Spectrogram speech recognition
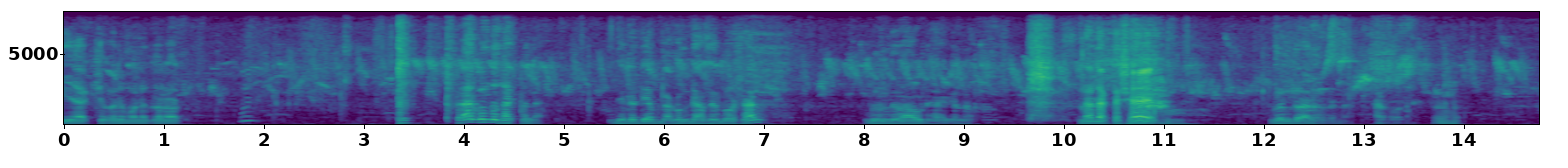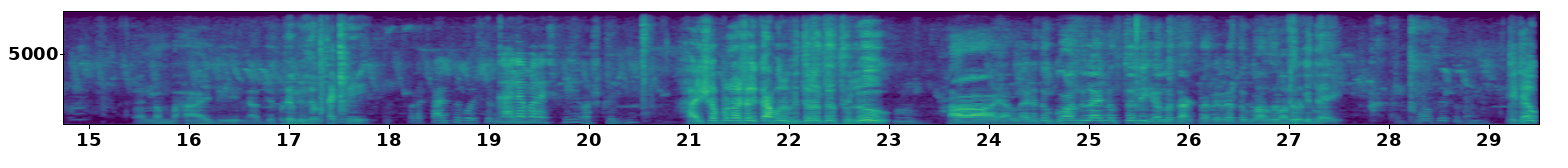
দিয়ে একেবারে মনে কর আর গন্ধ থাকবে না। যেটা দিয়ে এখন দাসে বসান গন্ধ আউট হয়ে গেল। না ডাক্তার সাহেব। গন্ধ আর হবে না আর উহুম। ওর নাম ভাই দিন আর যে ওটা ভিতরে থাকবি? ওটা কালকে কাইলে আবার আসবি ওয়াশ করবি। হাই সর্বনাশ ওই কাপড় ভিতরে তো থুলু। হাই আল্লাহ এটা তো গজ লাইনও চলে গেল ডাক্তার এটা তো গজ ঢুকি দেয়। এটাও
